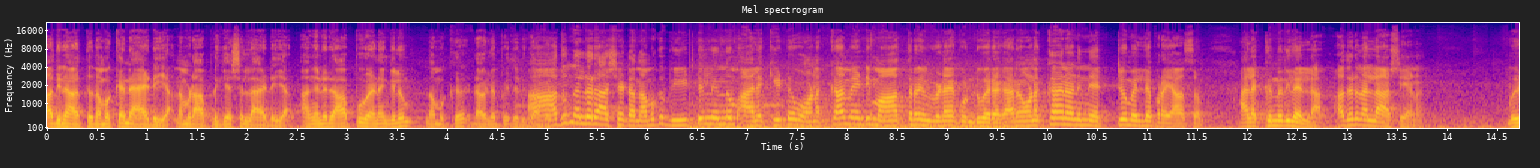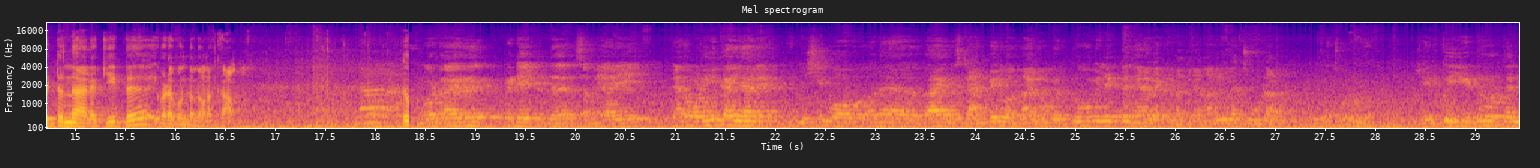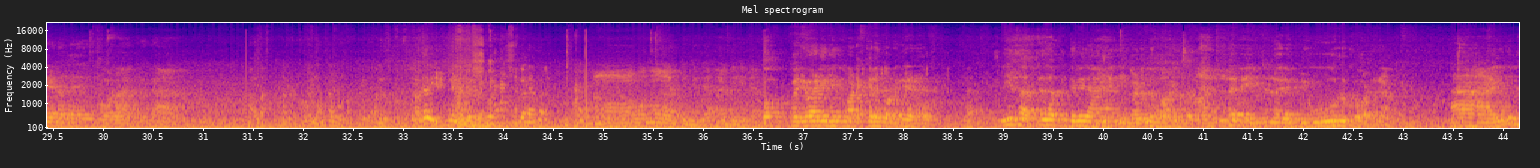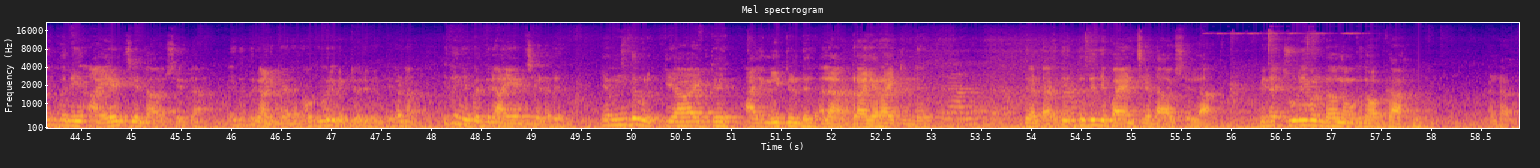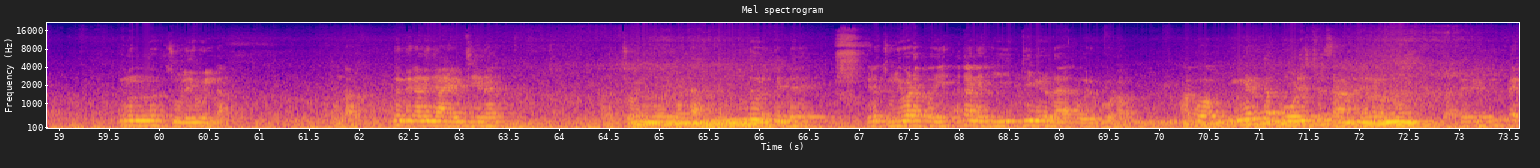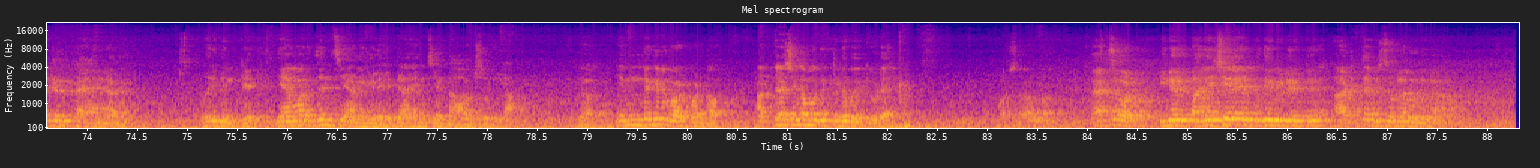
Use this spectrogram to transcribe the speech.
അതിനകത്ത് നമുക്ക് തന്നെ ആഡ് ചെയ്യാം. നമ്മുടെ ആപ്ലിക്കേഷനിൽ ആഡ് ചെയ്യാം. അങ്ങനെ ഒരു ആപ്പ് വേണമെങ്കിലും നമുക്ക് ഡെവലപ്പ് ചെയ്തെടുക്കാം അതും നല്ലൊരു ആശയമായിട്ടാണ് നമുക്ക് വീട്ടിൽ നിന്നും അലക്കിയിട്ട് ഉണക്കാൻ വേണ്ടി മാത്രം ഇവിടെ കൊണ്ടുവരാം. കാരണം ഉണക്കാനാണ് ഇന്ന് ഏറ്റവും വലിയ പ്രയാസം. അലക്കുന്നതിലല്ല. അതൊരു നല്ല ആശയമാണ് വീട്ടിൽ നിന്ന് അലക്കിയിട്ട് ഇവിടെ കൊണ്ടുവന്ന് ഉണക്കാം. ഡ്രയർ റെഡി ആയിട്ടുണ്ട്. സമയമായി. ഞാൻ ഉണങ്ങി കഴിഞ്ഞാൽ മെഷീൻ സ്റ്റാൻഡ് ബൈ വന്നാലും ഒരു ടു മിനിറ്റ് ഇങ്ങനെ വെക്കണത്തില്ല നല്ല ചൂടാണ് നല്ല ചൂടുള്ളൂ ശരിക്കും ഹീറ്റർ കൊടുത്ത് തന്നെയാണ് അത് പരിപാടിയിൽ മടക്കൽ തുടങ്ങുകയാണ്. ഈ സത്യസത്യത്തിൽ ഞാൻ ഇവിടുന്ന് വാങ്ങിച്ച നല്ല വെയിറ്റുള്ള ഒരു പ്യൂർ കോട്ടനാണ് ഇതൊന്നും പിന്നെ അയൺ ചെയ്യേണ്ട ആവശ്യമില്ല. ഇതിത് കാണിക്കാൻ ഒരു മിനിറ്റ് ഒരു മിനിറ്റ് കണ്ടോ? ഇത് ഇനിയിപ്പോൾ എന്തിനാ അയൺ ചെയ്യണത്? എന്ത് വൃത്തിയായിട്ട് അലങ്ങിയിട്ടുണ്ട്? അല്ല ഡ്രയർ ആയിട്ടുണ്ട്. ഇത് കണ്ട? ഇത് ഇത് ഇനി അയൺ ചെയ്യേണ്ട ആവശ്യമില്ല. പിന്നെ ചുളിവുണ്ടോ നമുക്ക് നോക്കാം. കണ്ട ഇതിനൊന്നും ചുളിവില്ല. കണ്ടോ ഇതെന്തിനാണ് ഞാൻ ചെയ്യുന്നത്? വൃത്തിന്റെ ഇതിലെ ചുളിവട പോയി? അതാണ് ഹീറ്റിങ്ങിനുള്ള ഒരു ഗുണം. അപ്പോൾ ഇങ്ങനത്തെ പോളിസ്റ്റർ സാധനങ്ങളൊന്നും സത്യത്തിൽ എന്റെ ഒരു പാന്റാണ് ഒരു മിനിറ്റ് എമർജൻസി ആണെങ്കിൽ ഇത് അയൻ ചെയ്യേണ്ട ആവശ്യമില്ല. ഇതാ, എന്തെങ്കിലും കുഴപ്പമുണ്ടോ? അത്യാവശ്യം നമുക്ക് ഇട്ടിട്ട് പോയിക്കൂടെ? മാഷാ. ഇനി ഒരു പരീക്ഷയിലെ ഒരു പുതിയ വീഡിയോ ഇട്ട് അടുത്ത എപ്പിസോഡിലെ വീണ്ടും കാണാം.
